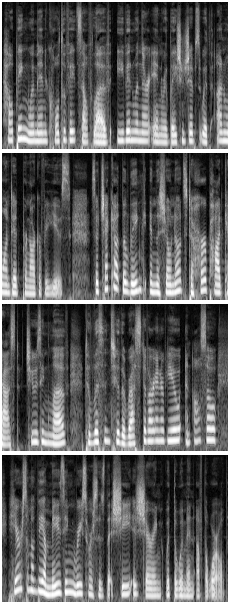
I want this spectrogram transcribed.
helping women cultivate self love even when they're in relationships with unwanted pornography use. So, check out the link in the show notes to her podcast, Choosing Love, to listen to the rest of our interview and also hear some of the amazing resources that she is sharing with the women of the world.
